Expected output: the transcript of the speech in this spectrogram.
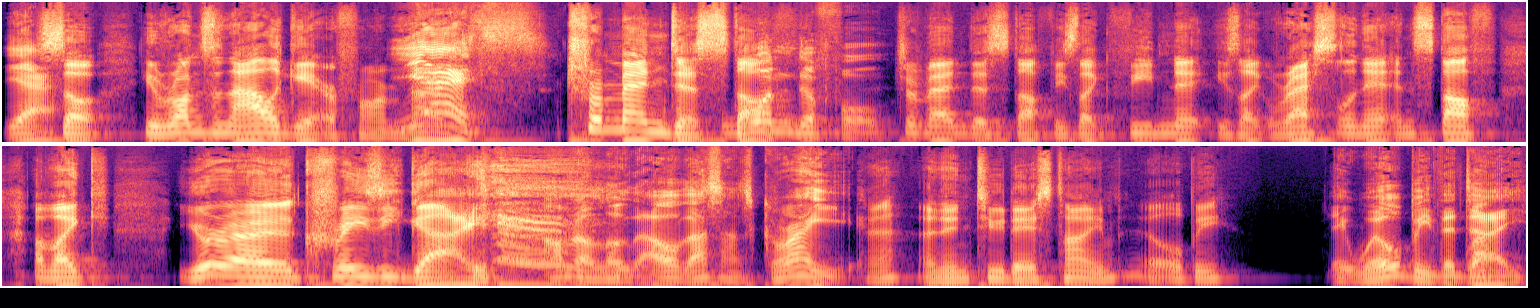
Yeah. So he runs an alligator farm. now. Yes. Tremendous stuff. Wonderful. Tremendous stuff. He's like feeding it. He's like wrestling it and stuff. I'm like, you're a crazy guy. I'm gonna look that up. That sounds great. yeah. And in two days' time, it'll be It will be the day.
